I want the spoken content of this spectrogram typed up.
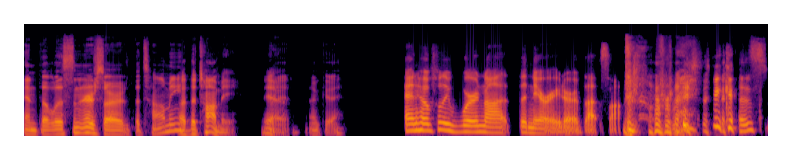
and the listeners are the Tommy. uh, the Tommy. Yeah, Right, Okay. and hopefully we're not the narrator of that song right. because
